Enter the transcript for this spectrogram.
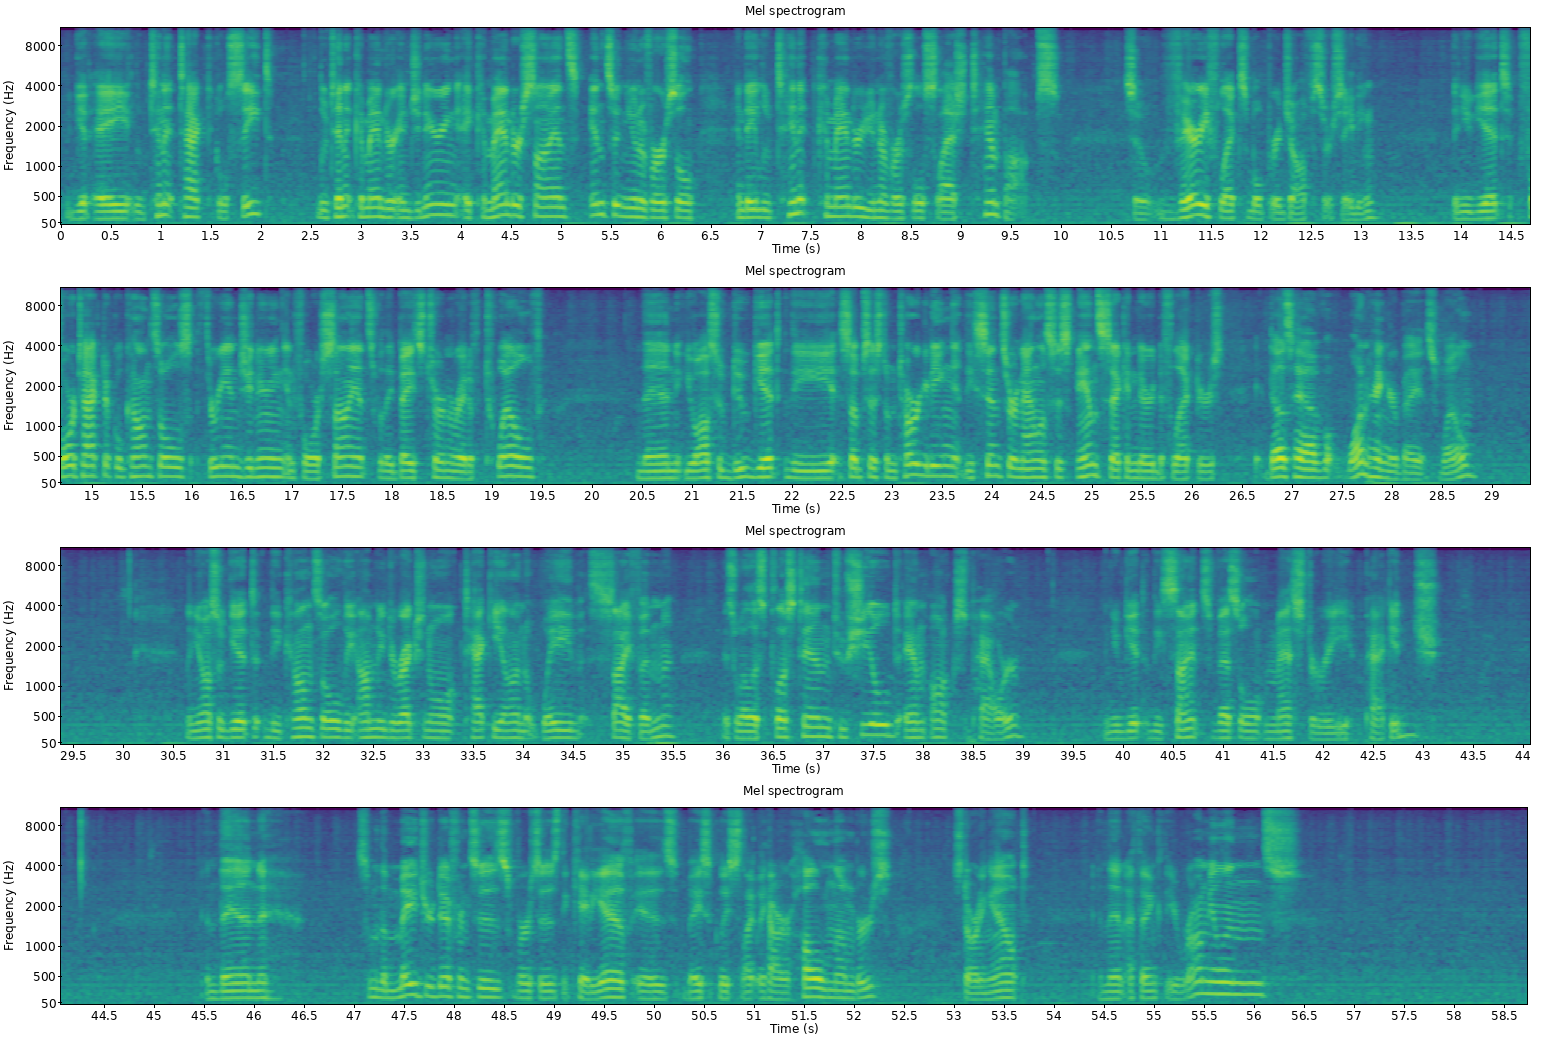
You get a Lieutenant Tactical Seat, Lieutenant Commander Engineering, a Commander Science, Ensign Universal, and a Lieutenant Commander Universal slash Temp Ops. So, very flexible bridge officer seating. Then you get four tactical consoles, three engineering, and four science with a base turn rate of 12. Then you also do get the subsystem targeting, the sensor analysis, and secondary deflectors. It does have one hangar bay as well. Then you also get the console, the omnidirectional tachyon wave siphon, as well as plus 10 to shield and aux power. And you get the Science Vessel Mastery package. And then some of the major differences versus the KDF is basically slightly higher hull numbers starting out. And then I think the Romulans.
